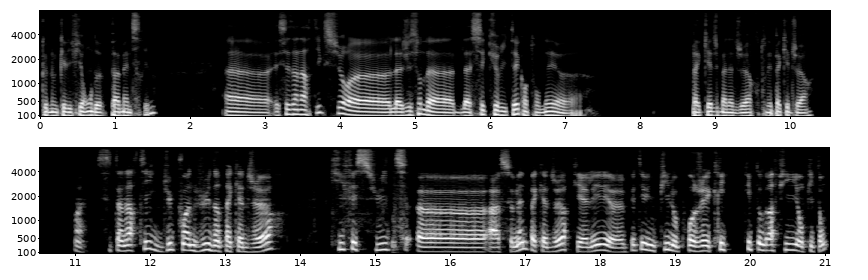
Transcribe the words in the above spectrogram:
que nous qualifierons de pas mainstream. et c'est un article sur la gestion de la, sécurité quand on est package manager, quand on est packager. C'est un article du point de vue d'un packager qui fait suite euh, à ce même packager qui allait euh, péter une pile au projet cryptographie en Python.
